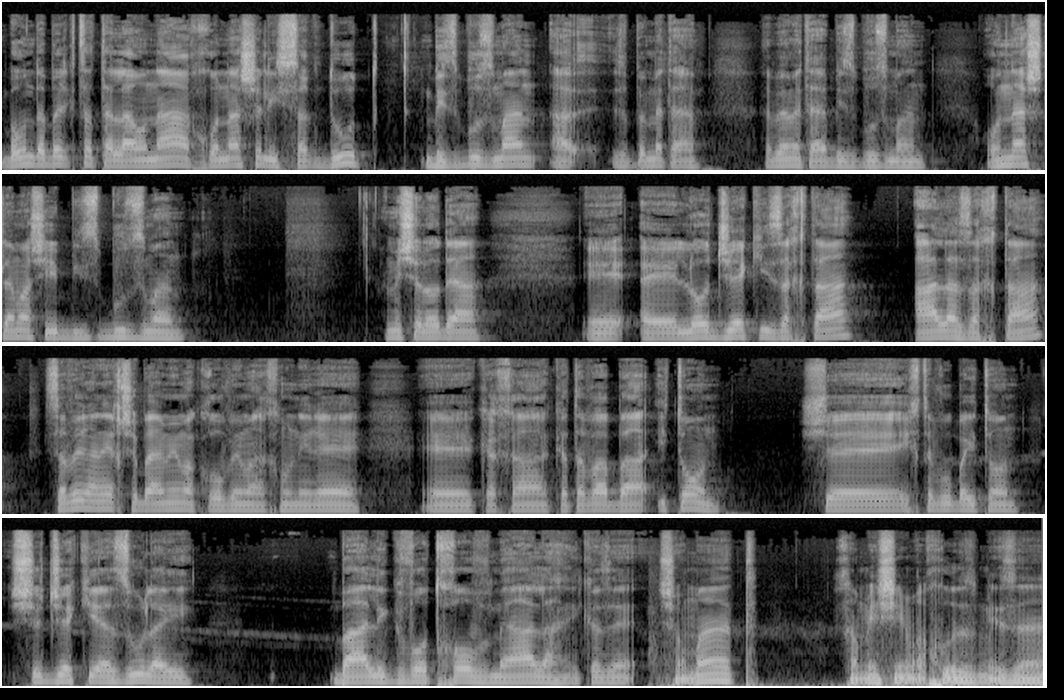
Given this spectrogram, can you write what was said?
בואו נדבר קצת על העונה האחרונה של הישרדות. בזבוז זמן, אה, זה באמת היה, זה באמת היה בזבוז זמן. עונה שלמה שהיא בזבוז זמן. מי שלא יודע, אה, אה, לא ג'קי זכתה, אללה זכתה. סביר להניח שבימים הקרובים אנחנו נראה אה, ככה כתבה בעיתון, שיכתבו בעיתון, שג'קי אזולאי באה לגבות חוב מאללה. היא כזה, שומעת? 50% מזה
